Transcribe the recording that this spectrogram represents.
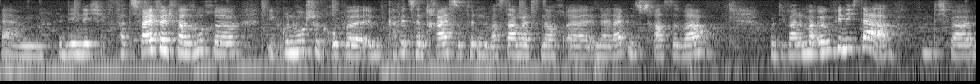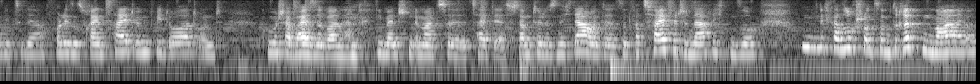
ähm, in denen ich verzweifelt versuche, die Grüne Hochschulgruppe im Café Zentral zu finden, was damals noch äh, in der Leibnizstraße war. Und die waren immer irgendwie nicht da. Und ich war irgendwie zu der vorlesungsfreien Zeit irgendwie dort und komischerweise waren dann die Menschen immer zur Zeit des Stammtisches nicht da und da sind verzweifelte Nachrichten so, hm, ich versuche schon zum dritten Mal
